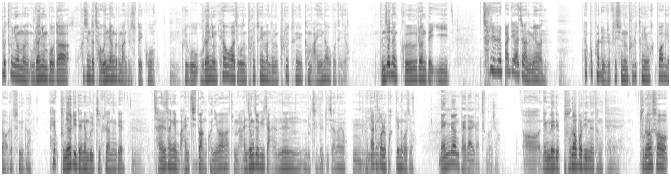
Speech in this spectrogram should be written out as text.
플루토늄은 우라늄보다 훨씬 더 적은 양으로 만들 수도 있고 음. 그리고 우라늄 태워가지고는 플루토늄 만들면 플루토늄이 더 많이 나오거든요. 문제는 그런데 이 처리를 빨리 하지 않으면 음. 핵폭발을 일으킬 수 있는 플루토늄 확보하기가 어렵습니다. 핵 분열이 되는 물질이라는 게 음. 자연상에 많지도 않거니와 좀 안정적이지 않은 물질들이잖아요. 음. 다른 걸로 바뀌는 거죠. 냉면 배달 같은 거죠. 어, 냉면이 불어버리는 상태. 불어서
